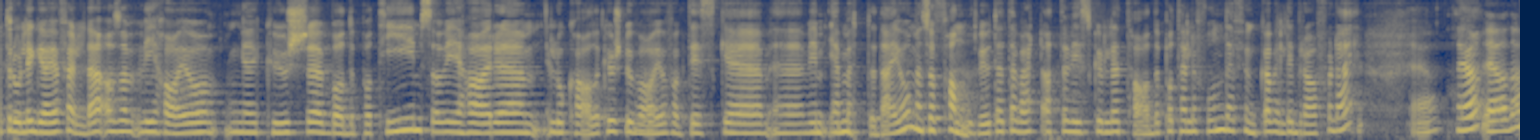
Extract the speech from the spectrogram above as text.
utrolig gøy å følge deg. Altså, vi har jo mm, kurs eh, både på Teams, og vi har eh, lokale kurs. Du var jo faktisk eh, eh, vi, Jeg møtte deg jo, men så fant vi ut etter hvert at vi skulle ta det på telefon. Det funka veldig bra for deg. Ja. Ja. ja da.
